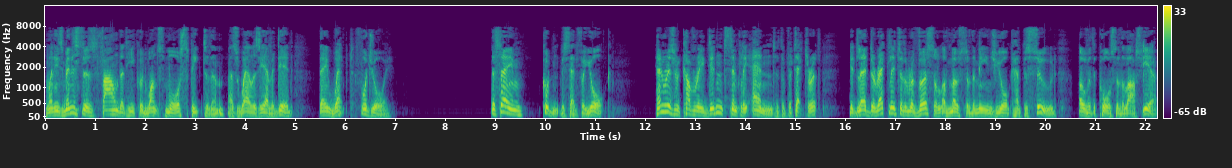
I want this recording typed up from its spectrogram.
When his ministers found that he could once more speak to them as well as he ever did, they wept for joy. The same couldn't be said for York. Henry's recovery didn't simply end the Protectorate, it led directly to the reversal of most of the means York had pursued over the course of the last year.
